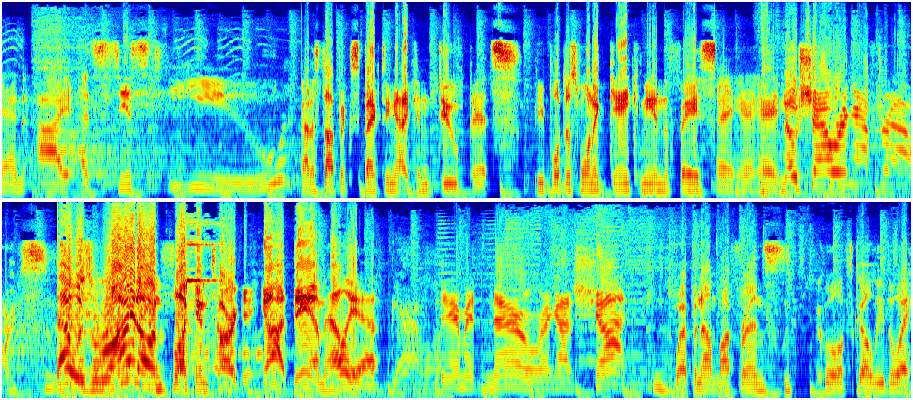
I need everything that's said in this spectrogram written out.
Can I assist you? Gotta stop expecting I can do bits. People just want to gank me in the face. Hey, hey, hey, no showering after hours. That was right on fucking target. God damn, hell yeah. Damn it, no, I got shot. Weapon out, my friends. Cool, let's go, lead the way.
